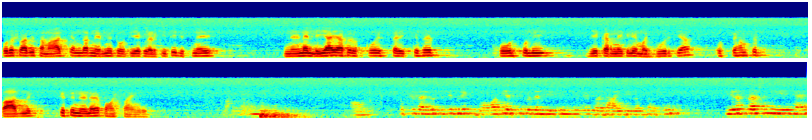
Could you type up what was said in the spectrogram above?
पुरुषवादी समाज के अंदर निर्मित होती है एक लड़की थी, जिसने निर्णय लिया या फिर उसको इस तरीके से फोर्सफुली ये करने के लिए मजबूर किया, उससे हम फिर बाद में किसी निर्णय पहुँच पाएँगे। सबसे पहले तो मुझे एक बहुत ही अच्छी प्रेजेंटेशन के लिए बधाई देना चाहती हूँ। मेरा प्रश्न ये है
